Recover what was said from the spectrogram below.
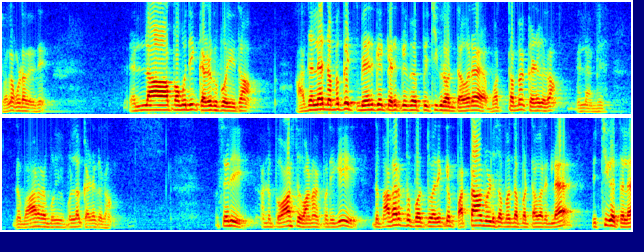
சொல்லக்கூடாது இது. எல்லா பகுதியும் கிழக்கு பகுதி தான். அதில் நமக்கு மேற்கு கிழக்கு பிரிச்சுக்கிறோம் தவிர மொத்தமாக கிழக்கு தான் எல்லாமே. இந்த பாரத பூமி ஃபுல்லாக கிழக்கு தான். சரி அந்த வாஸ்து வேணாம் இப்போதைக்கு இந்த மகரத்தை பொறுத்த வரைக்கும் பத்தாம் வீடு சம்மந்தப்பட்டவர் இல்லை. விச்சிகத்தில்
